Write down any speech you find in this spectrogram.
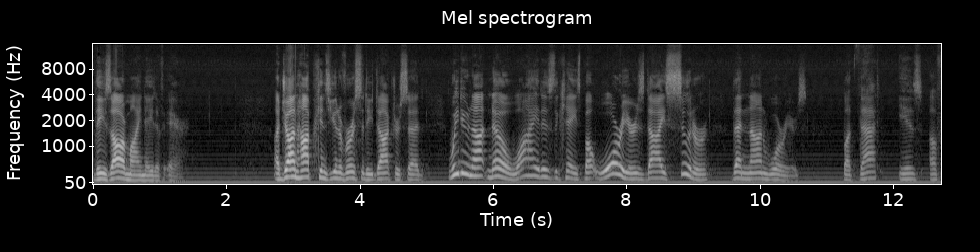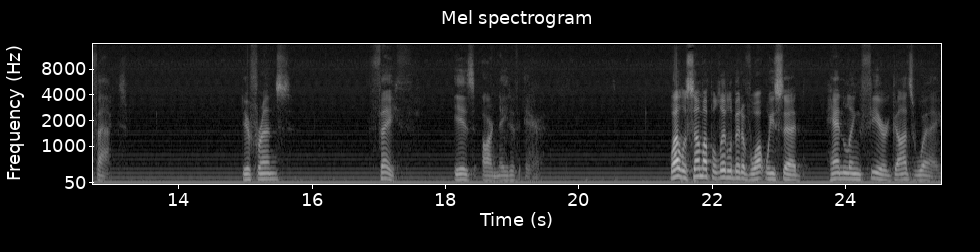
These are my native air. A John Hopkins University doctor said, We do not know why it is the case, but warriors die sooner than non warriors. But that is a fact. Dear friends, faith is our native air. Well, to sum up a little bit of what we said, handling fear God's way,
